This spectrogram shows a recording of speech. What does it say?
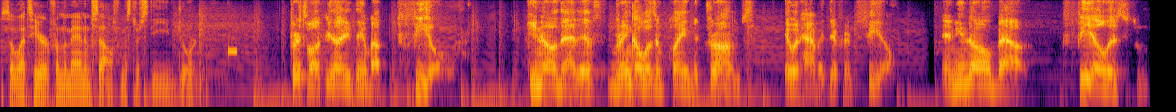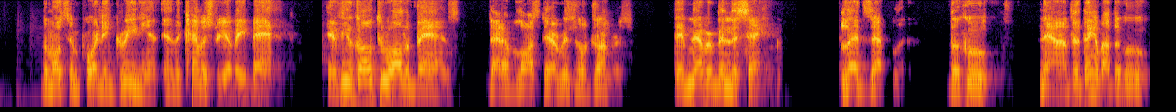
So let's hear it from the man himself, Mr. Steve Jordan. First of all, if you know anything about feel, you know that if Ringo wasn't playing the drums, it would have a different feel. And you know about feel is the most important ingredient in the chemistry of a band. If you go through all the bands that have lost their original drummers, they've never been the same. Led Zeppelin, The Who. Now, the thing about The Who,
